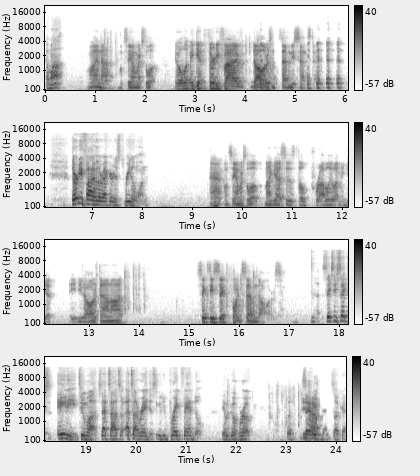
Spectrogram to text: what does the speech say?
Come on. Why not? Let's see how much the it'll let me get thirty-five dollars and seventy cents down. Thirty-five for the record is three to one. All right, let's see how much. My guess is they'll probably let me get eighty dollars down on it. Sixty-six point seven dollars. Sixty-six eighty, too much. That's that's outrageous. You break FanDuel, it would go broke. But yeah, it's okay.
